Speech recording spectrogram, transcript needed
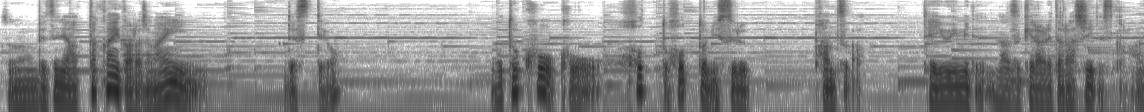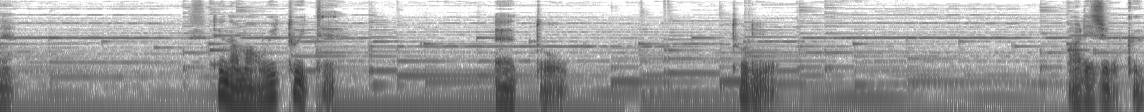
その別にあったかいからじゃないんですってよ。男をこう、ホットホットにするパンツだっていう意味で名付けられたらしいですからね。っていうのはまあ置いといて、えー、っと、トリオ、あり地獄？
